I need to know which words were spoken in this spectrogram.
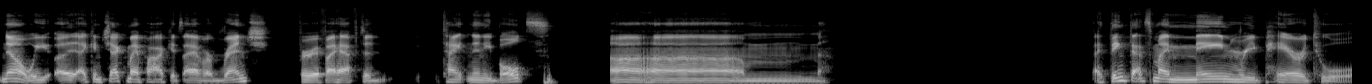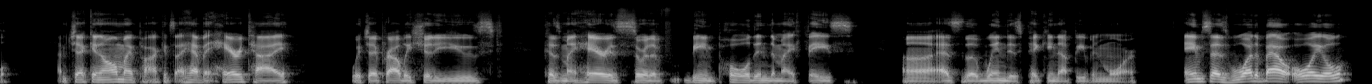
No, we. Uh, I can check my pockets. I have a wrench for if I have to tighten any bolts. Um, I think that's my main repair tool. I'm checking all my pockets. I have a hair tie, which I probably should have used because my hair is sort of being pulled into my face uh, as the wind is picking up even more. Aim says, "What about oil?"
